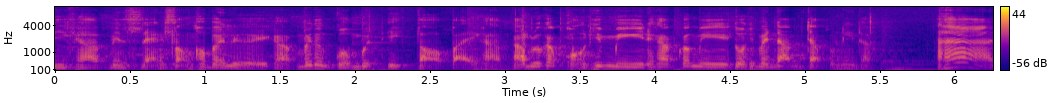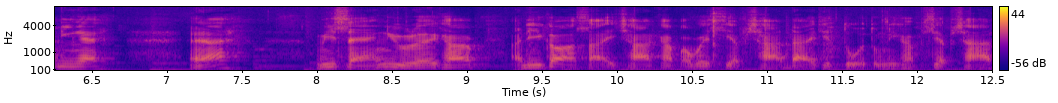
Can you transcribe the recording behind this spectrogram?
นี้ครับเป็นแสงส่องเข้าไปเลยครับไม่ต้องกลัวมืดอีกต่อไปครับเอาดูครับของที่มีนะครับก็มีตัวที่เป็นด้ามจับตรงนี้ครับอ่านี่ไงนไห มีแสงอยู่เลยครับ อันนี้ก็สายชาร์จครับ เอาไว้เสียบชาร์จได้ที่ตัวตรงนี้ครับ เสียบชาร์จ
